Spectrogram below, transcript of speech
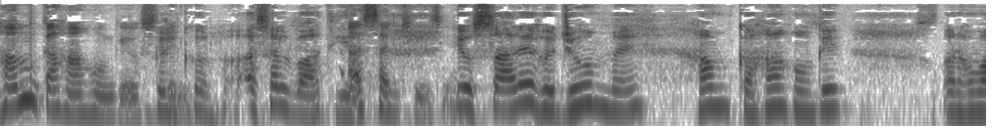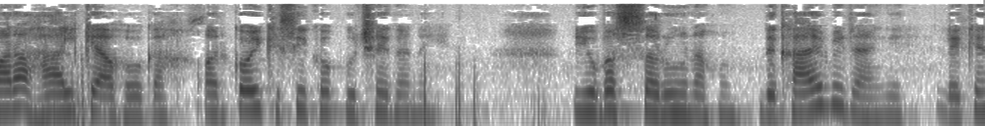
ہم کہاں ہوں گے اس بالکل اصل بات یہ اصل چیز کہ اس سارے ہجوم میں ہم کہاں ہوں گے اور ہمارا حال کیا ہوگا اور کوئی کسی کو پوچھے گا نہیں۔ یو بس سرو نہ ہوں دکھائے بھی جائیں گے لیکن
